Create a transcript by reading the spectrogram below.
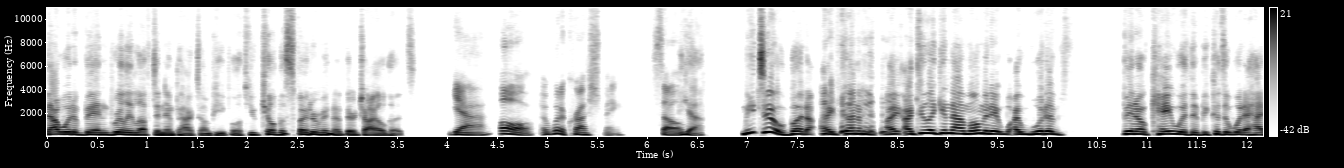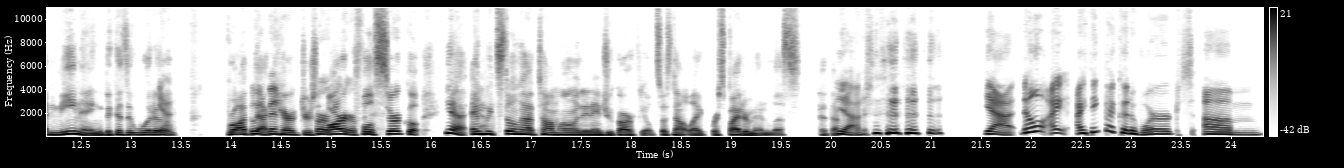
that would have been really left an impact on people if you killed the Spider-Man of their childhoods. Yeah. Oh, it would have crushed me. So Yeah. Me too, but I kind of I, I feel like in that moment it, I would have been okay with it because it would have had meaning because it would have yeah. Brought that character's arc full circle. Yeah, and yeah. we'd still have Tom Holland and Andrew Garfield, so it's not like we're Spider-Man lists at that yeah. point. yeah. No, I I think that could have worked. Um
